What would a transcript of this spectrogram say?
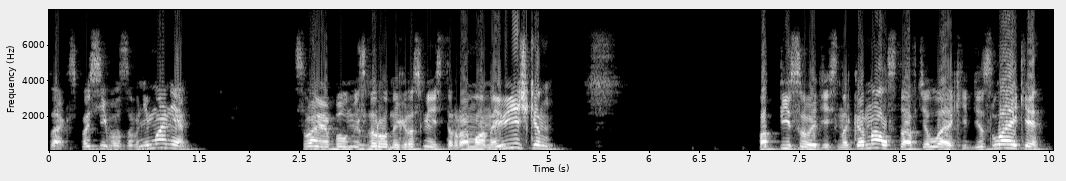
Так, спасибо за внимание. С вами был международный гроссмейстер Роман Овечкин. Подписывайтесь на канал, ставьте лайки, дизлайки.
